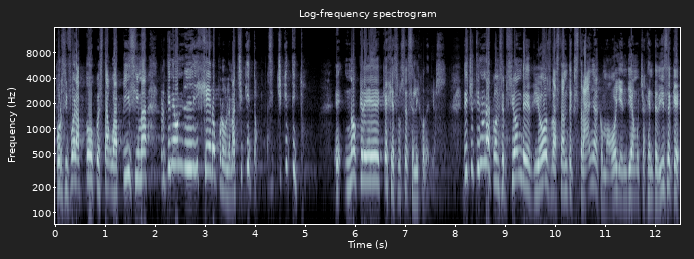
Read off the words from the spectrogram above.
por si fuera poco está guapísima, pero tiene un ligero problema, chiquito, así chiquitito. Eh, no cree que Jesús es el Hijo de Dios. De hecho, tiene una concepción de Dios bastante extraña, como hoy en día mucha gente dice que,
